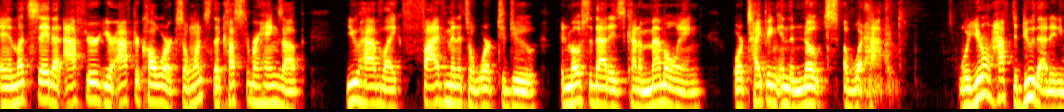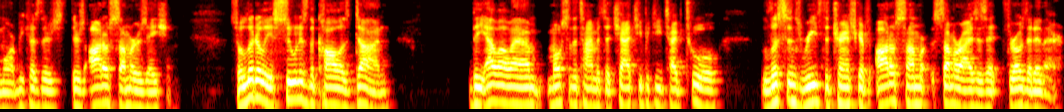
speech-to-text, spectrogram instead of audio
and let's say that after your after call work, so once the customer hangs up, you have like five minutes of work to do, and most of that is kind of memoing or typing in the notes of what happened. Well, you don't have to do that anymore because there's there's auto summarization. So literally, as soon as the call is done, the LLM, most of the time it's a chat GPT type tool, listens, reads the transcript, auto sum- summarizes it, throws it in there,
